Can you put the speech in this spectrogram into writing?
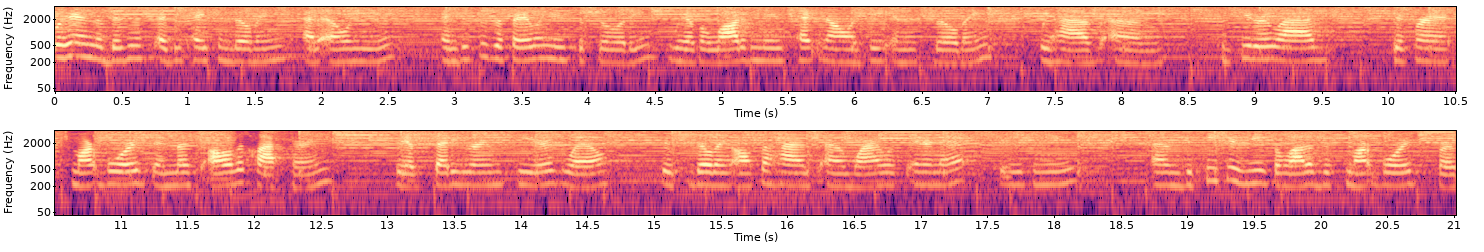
We're here in the Business Education Building at LMU, and this is a fairly new facility. We have a lot of new technology in this building. We have um, computer labs, different smart boards in most all of the classrooms. We have study rooms here as well. This building also has um, wireless internet that you can use. Um, the teachers use a lot of the smart boards for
